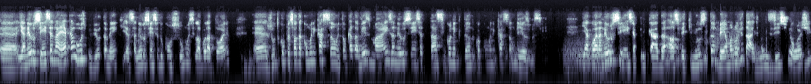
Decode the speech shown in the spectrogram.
é, e a neurociência na ECA USP, viu, também, que essa neurociência do consumo, esse laboratório, é, junto com o pessoal da comunicação. Então, cada vez mais a neurociência está se conectando com a comunicação mesmo. Assim. E agora, a neurociência aplicada às fake news também é uma novidade. Não existe hoje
